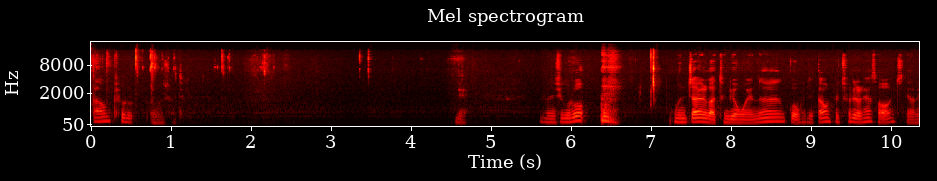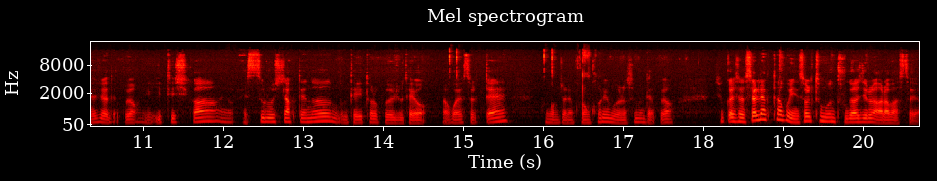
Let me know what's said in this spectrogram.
다운표를 넣어줘야 되겠네요. 네. 이런 식으로 문자열 같은 경우에는 꼭 이제 다운표 처리를 해서 진행을 해줘야 되고요. etc가 S로 시작되는 데이터를 보여주세요. 라고 했을 때 방금 전에 그런 쿼리문을 쓰면 되고요. 지금까지 셀렉트하고 인설트문 두 가지를 알아봤어요.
